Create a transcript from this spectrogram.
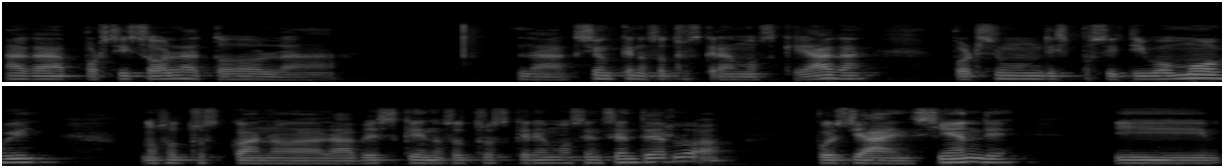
haga por sí sola toda la, la acción que nosotros queramos que haga. Por ser un dispositivo móvil, nosotros cuando a la vez que nosotros queremos encenderlo, ah, pues ya enciende. Y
